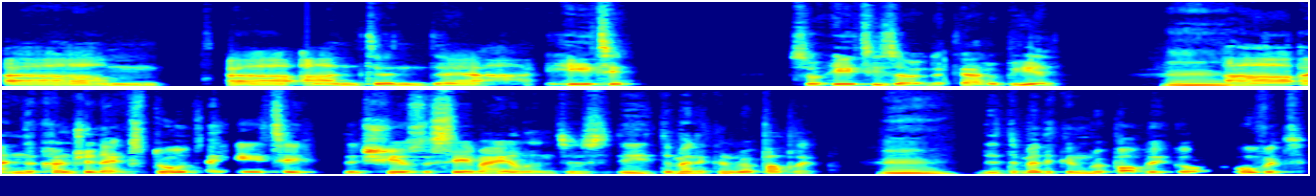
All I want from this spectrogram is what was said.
um, uh, and in Haiti. So Haiti's out in the Caribbean. Mm. Uh, and the country next door to Haiti that shares the same islands is the Dominican Republic. Mm. The Dominican Republic got COVID.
